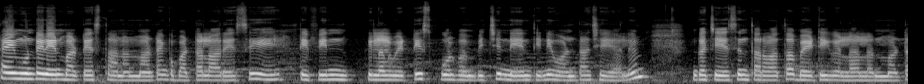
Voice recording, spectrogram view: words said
టైం ఉంటే నేను పట్టేస్తాను అనమాట ఇంకా బట్టలు ఆరేసి టిఫిన్ పిల్లలు పెట్టి స్కూల్ పంపించి నేను తిని వంట చేయాలి. ఇంకా చేసిన తర్వాత బయటికి వెళ్ళాలన్నమాట.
